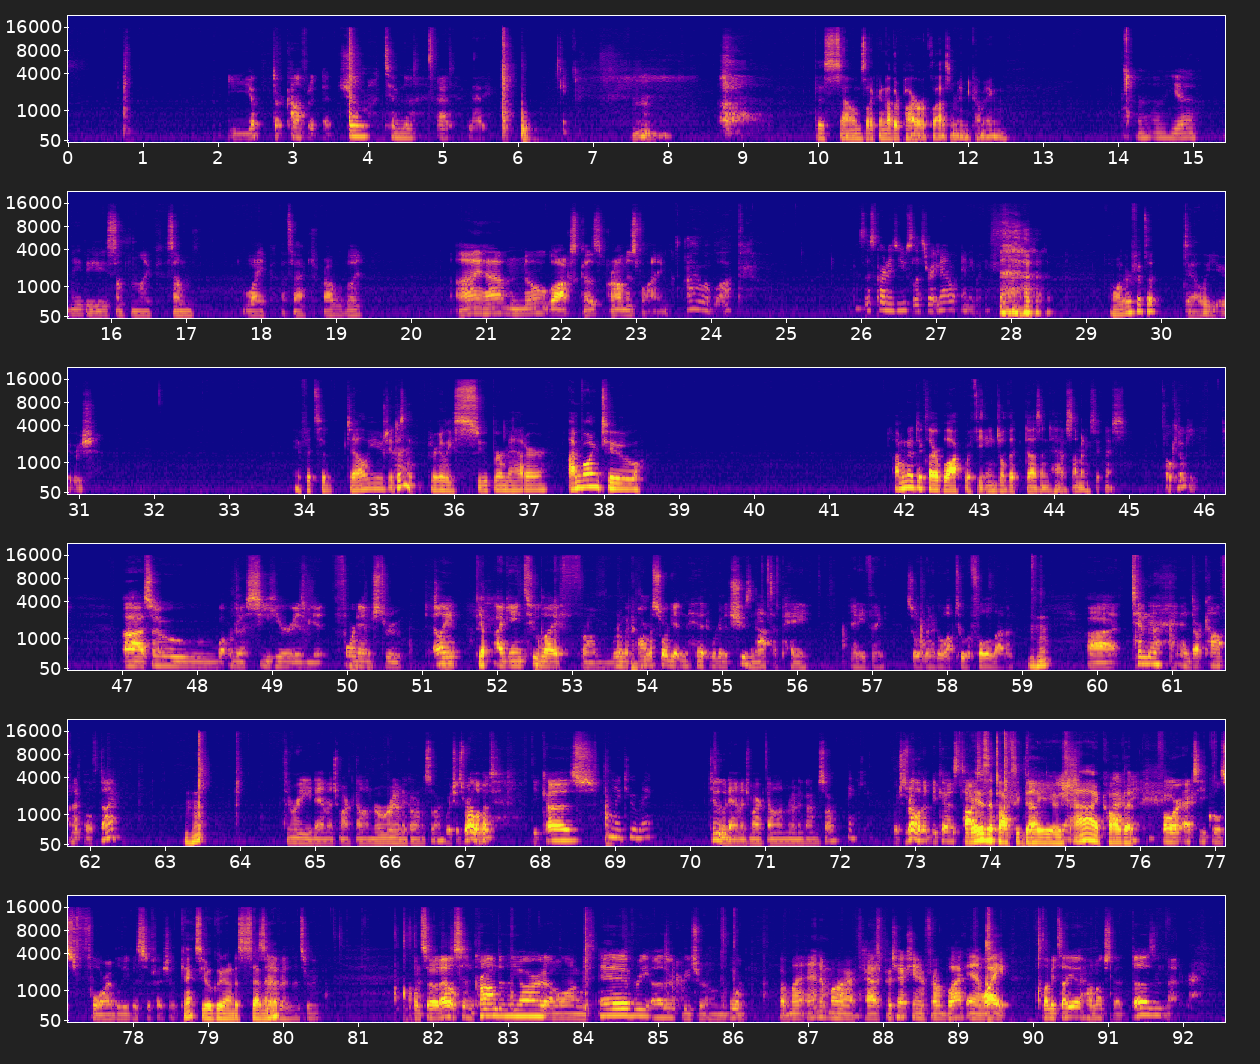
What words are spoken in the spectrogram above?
Yep. Dark Confidant at Jim. Tymna at Maddie. Mm. This sounds like another pyroclasm incoming. Uh, yeah, maybe something like some wipe effect, probably. I have no blocks because Kraum is flying. I will block. Because this card is useless right now, anyways. I wonder if it's a deluge. If it's a deluge, it doesn't really super matter. I'm going to. I'm going to declare block with the angel that doesn't have summoning sickness. Okie dokie. Uh, so what we're gonna see here is we get four damage through to Elliot. Yep. I gain two life from Runic Armasaur getting hit. We're going to choose not to pay anything. So we're going to go up to a full 11. Mhm. Uh, Tymna and Dark Confidant both die, Three damage marked on Runic Armasaur. which is relevant because Only two, right? Two damage marked on Runic Armasaur. Thank you. which is relevant because It toxic is a toxic deluge. Yeah. Ah, I called Alright. it. for X equals four, I believe, is sufficient. Okay, so you'll go down to seven. Seven, that's right. And so that'll send Kraum to the yard along with every other creature on the board. But my Animar has protection from black and white. Let me tell you how much that doesn't matter.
